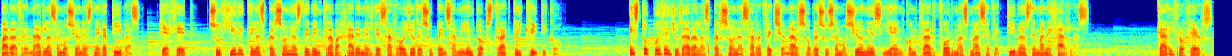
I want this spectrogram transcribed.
Para drenar las emociones negativas, Piaget sugiere que las personas deben trabajar en el desarrollo de su pensamiento abstracto y crítico. Esto puede ayudar a las personas a reflexionar sobre sus emociones y a encontrar formas más efectivas de manejarlas. Carl Rogers,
